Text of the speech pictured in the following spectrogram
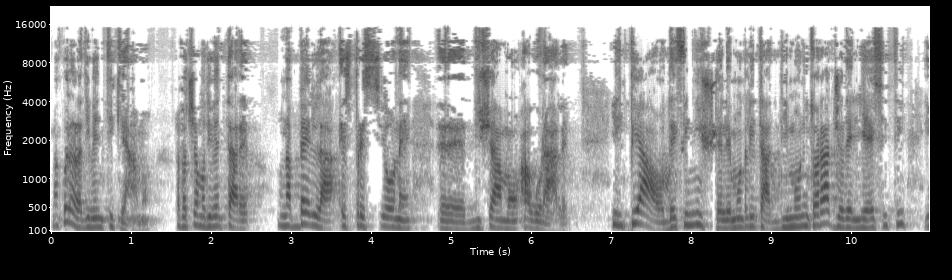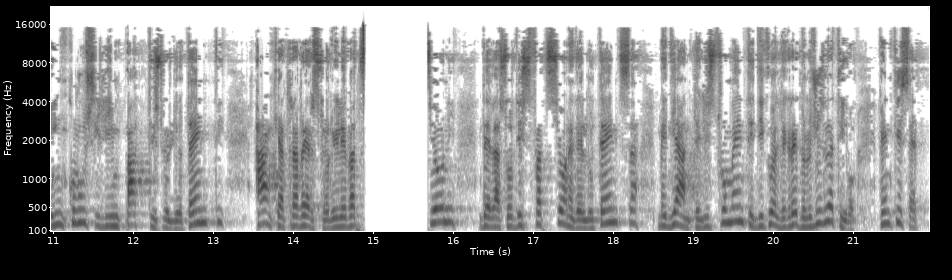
ma quella la dimentichiamo, la facciamo diventare una bella espressione eh, diciamo augurale. Il PIAO definisce le modalità di monitoraggio degli esiti, inclusi gli impatti sugli utenti, anche attraverso rilevazioni della soddisfazione dell'utenza mediante gli strumenti di cui il decreto legislativo 27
